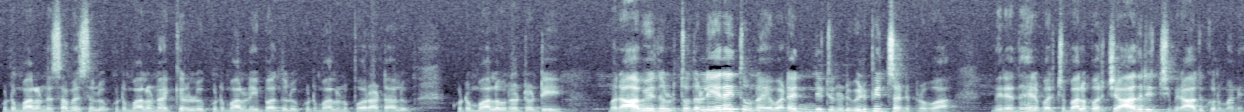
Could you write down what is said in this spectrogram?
కుటుంబాల్లో ఉన్న సమస్యలు కుటుంబాల్లో ఉన్న అక్కరలు కుటుంబాల్లో ఇబ్బందులు కుటుంబాల్లో పోరాటాలు కుటుంబాల్లో ఉన్నటువంటి మరి ఆవేదనలు తొందరలు ఏదైతే ఉన్నాయో వాటన్నిటి నుండి విడిపించండి ప్రభా మీరే ధైర్యపరిచి బలపరిచి ఆదరించి మీరు ఆదుకునమని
